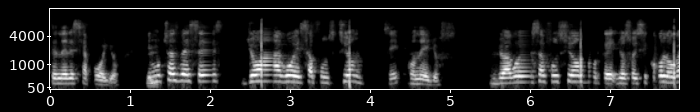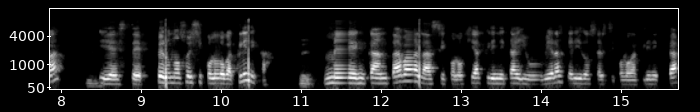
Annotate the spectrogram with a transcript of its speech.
tener ese apoyo. Y muchas veces yo hago esa función, ¿sí? Con ellos. Yo hago esa función porque yo soy psicóloga, y este, pero no soy psicóloga clínica. Me encantaba la psicología clínica y hubiera querido ser psicóloga clínica,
